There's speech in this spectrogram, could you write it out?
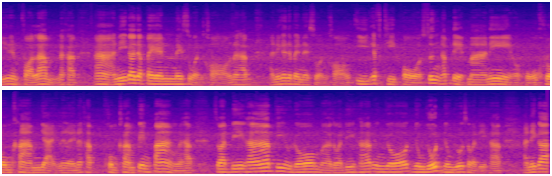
g ีเอ็นฟอรัมนะครับอ่าอันนี้ก็จะเป็นในส่วนของนะครับ อันนี้ก็จะเป็นในส่วนของ EFT Pro ซึ่งอัปเดตมานี่โอ้โหโครมครามใหญ่เลยนะครับโครมครามเปี้ยงป้างนะครับ สวัสดีครับ พี่อุดมอ่าสวัสดีครับยงยศยงยุทธยงยุทธสวัสดีครับ อันนี้ก็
